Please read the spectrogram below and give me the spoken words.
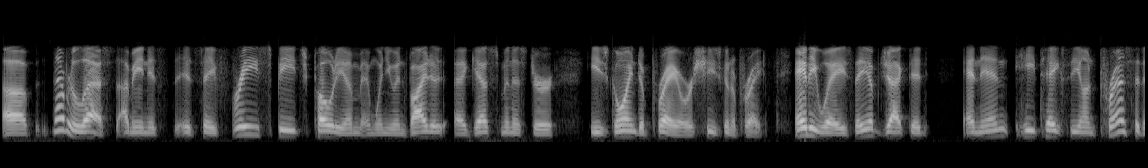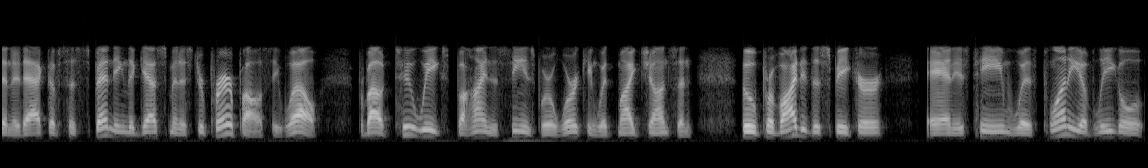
uh, nevertheless, I mean, it's it's a free speech podium, and when you invite a, a guest minister, he's going to pray or she's going to pray. Anyways, they objected, and then he takes the unprecedented act of suspending the guest minister prayer policy. Well, for about two weeks behind the scenes, we're working with Mike Johnson, who provided the speaker and his team with plenty of legal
